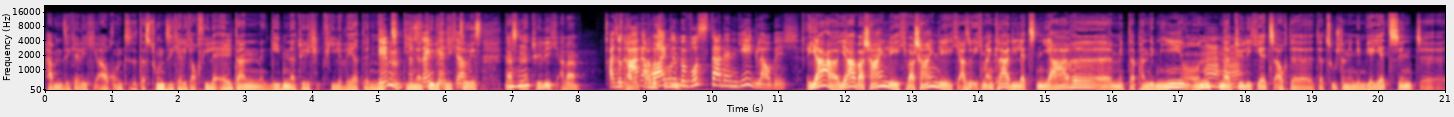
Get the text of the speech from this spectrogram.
haben sicherlich auch, und das tun sicherlich auch viele Eltern, geben natürlich viele Werte mit, Eben, die natürlich ich, nicht ja. so ist. Das mhm. natürlich, aber also gerade heute schon, bewusster denn je, glaube ich. Ja, ja, wahrscheinlich, wahrscheinlich. Also ich meine, klar, die letzten Jahre äh, mit der Pandemie und mhm. natürlich jetzt auch der, der Zustand, in dem wir jetzt sind, äh,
